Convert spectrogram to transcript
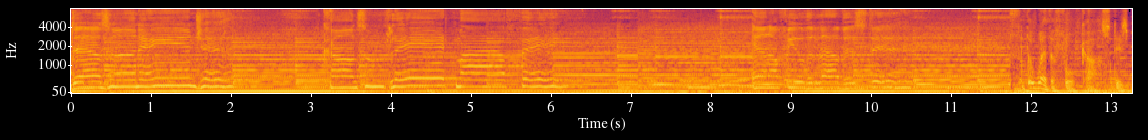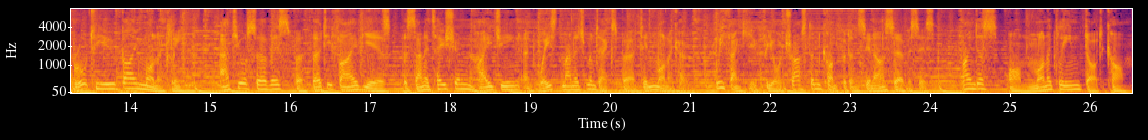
Does an angel contemplate my fate? And I feel that love is dead. The weather forecast is brought to you by Monoclean. At your service for 35 years, the sanitation, hygiene and waste management expert in Monaco. We thank you for your trust and confidence in our services. Find us on monoclean.com.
